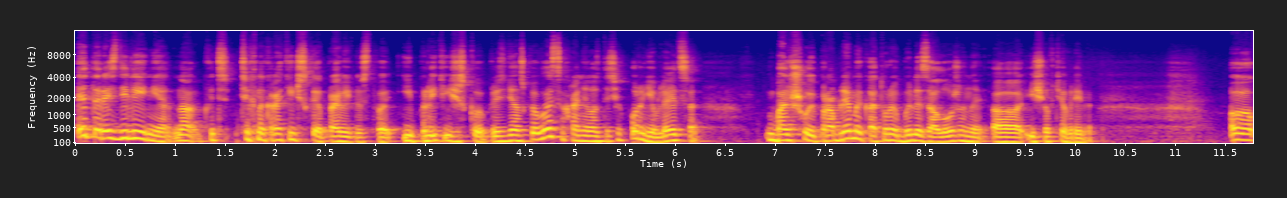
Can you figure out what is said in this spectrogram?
Это разделение на хоть, технократическое правительство и политическую президентскую власть сохранилось до сих пор и является большой проблемой, которые были заложены э, еще в те время. Э,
